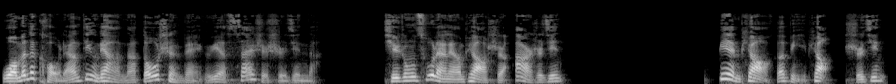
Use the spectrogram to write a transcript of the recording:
我们的口粮定量那都是每个月三十十斤的，其中粗粮粮票是二十斤，面票和米票十斤。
